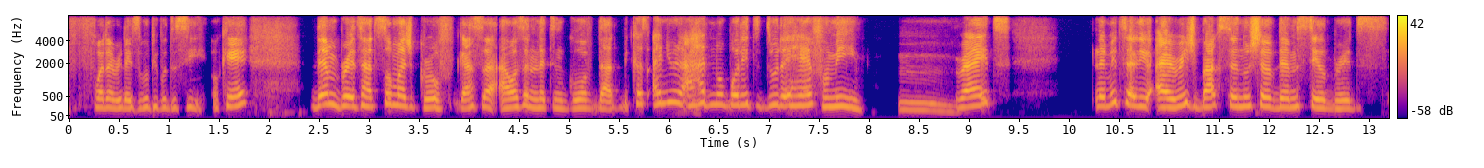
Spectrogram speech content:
for the relatable people to see. Okay. them braids had so much growth, Gasa. I wasn't letting go of that because I knew I had nobody to do the hair for me. Mm. Right? Let me tell you, I reached back to no of them steel braids.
